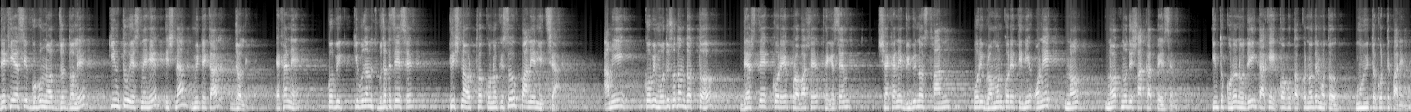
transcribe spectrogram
দেখিয়াছি বহু নদ দলে কিন্তু স্নেহের তৃষ্ণা মিটে কার জলে। এখানে কবি কি বোঝানো, বোঝাতে চেয়েছে? তৃষ্ণা অর্থ কোনো কিছু পানের ইচ্ছা। আমি কবি মধুসূদন দত্ত দেশ ত্যাগ করে প্রবাসে থেকেছেন। সেখানে বিভিন্ন স্থান পরিভ্রমণ করে তিনি অনেক নদ নদী সাক্ষাৎ পেয়েছেন। কিন্তু কোনো নদীই তাকে কপোতাক্ষ নদের মতো মোহিত করতে পারেনি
